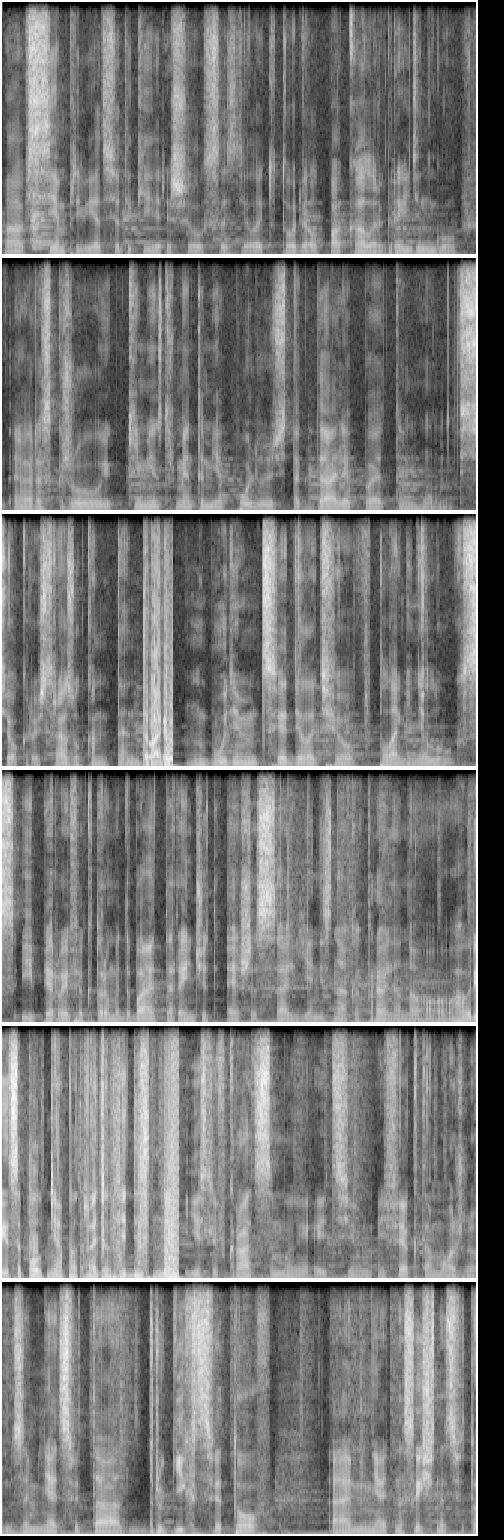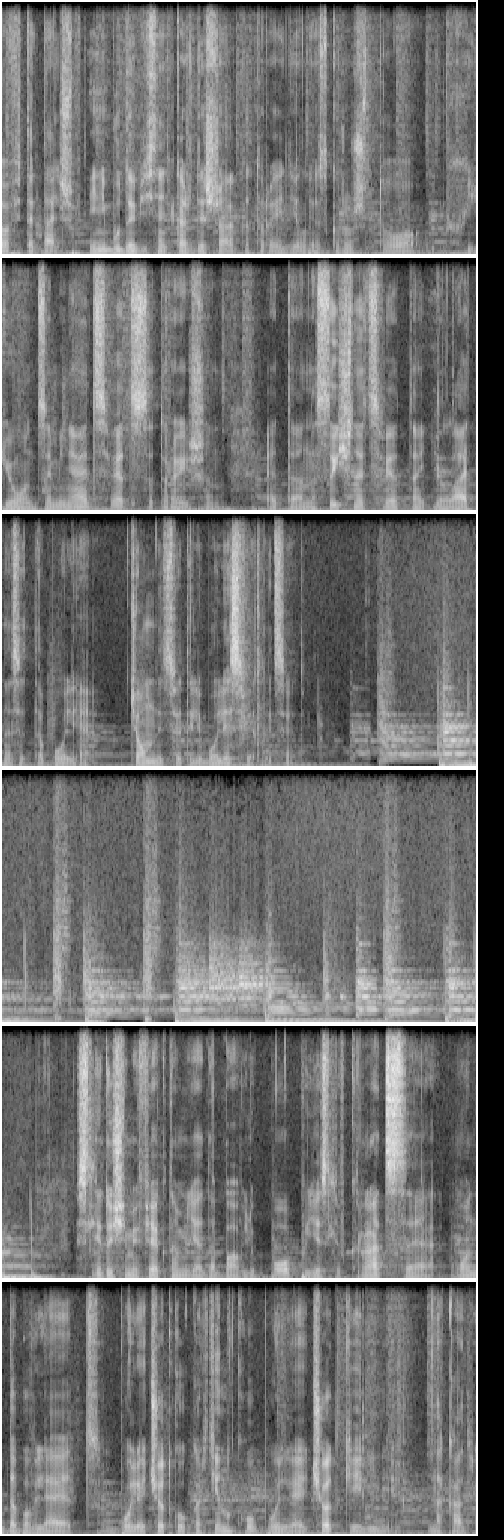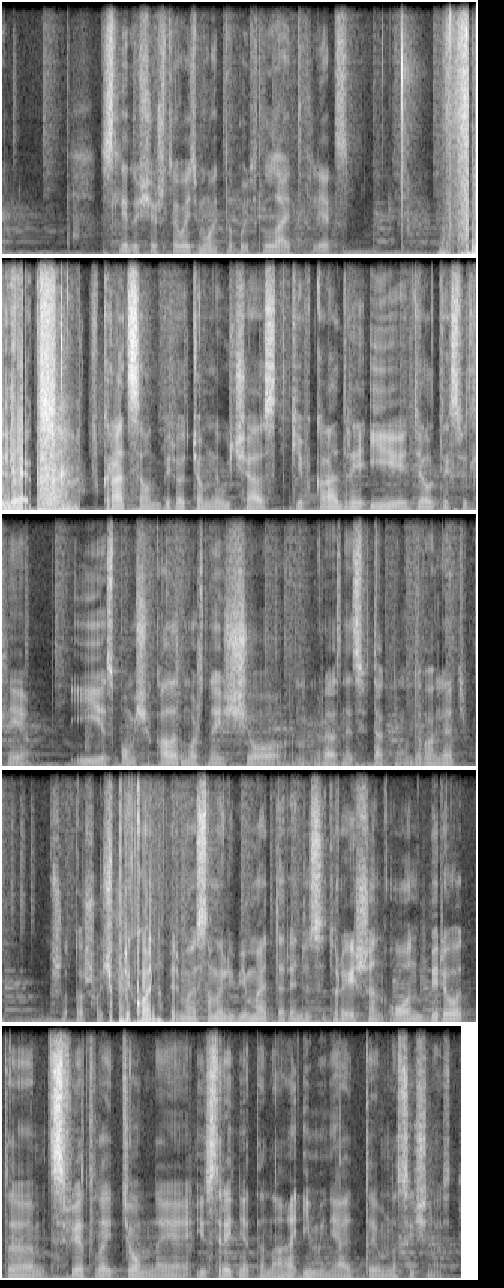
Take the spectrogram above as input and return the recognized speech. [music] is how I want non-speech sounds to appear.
А, всем привет, все-таки решился сделать туториал по color грейдингу. Э, расскажу, какими инструментами я пользуюсь и так далее, поэтому все, короче, сразу контент. Давай. Будем цвет делать в плагине Lux, и первый эффект, который мы добавим, это Ranged HSL. Я не знаю, как правильно оно говорится, полдня потратил, я не знаю. Если вкратце, мы этим эффектом можем заменять цвета других цветов, менять насыщенность цветов и так дальше. Я не буду объяснять каждый шаг, который я делаю, я скажу, что Hue он заменяет цвет, Saturation это насыщенность цвета и Lightness это более темный цвет или более светлый цвет. Следующим эффектом я добавлю поп, если вкратце, он добавляет более четкую картинку, более четкие линии на кадре. Следующее, что я возьму, это будет Light Flex. Flex. Вкратце он берет темные участки в кадре и делает их светлее. И с помощью Color можно еще разные цвета к нему добавлять что тоже очень прикольно. Теперь мое самое любимое это Range Saturation. Он берет э, светлое, темное и средние тона и меняет им насыщенность.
